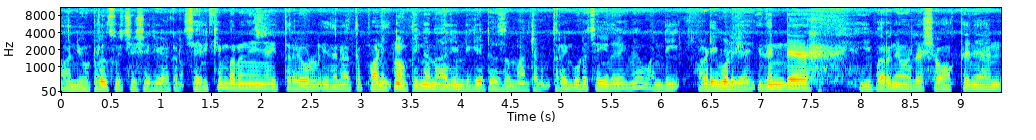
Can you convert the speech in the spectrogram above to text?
ആ ന്യൂട്രൽ സ്വിച്ച് ശരിയാക്കണം. ശരിക്കും പറഞ്ഞു കഴിഞ്ഞാൽ ഇത്രയേ ഉള്ളൂ ഇതിനകത്ത് പണി. പിന്നെ നാല് ഇൻഡിക്കേറ്റേഴ്സ് മാറ്റണം. ഇത്രയും കൂടെ ചെയ്ത് കഴിഞ്ഞാൽ വണ്ടി അടിപൊളിയായി. ഇതിന്റെ ഈ പറഞ്ഞ പോലെ ഷോക്ക് ഞാൻ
